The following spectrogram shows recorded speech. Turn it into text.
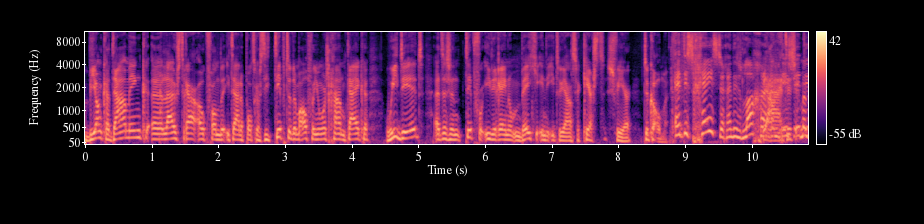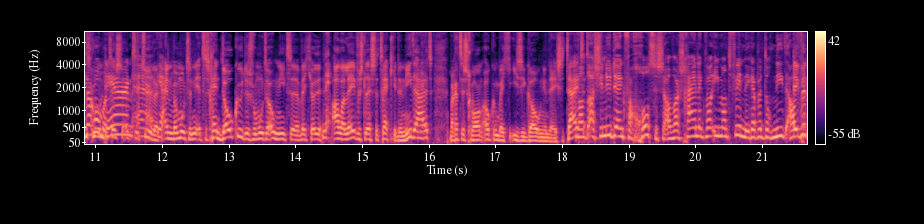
Bianca Damink, eh, luisteraar ook van de Italië podcast, die tipte hem al van jongens, ga hem kijken. We did. Het is een tip voor iedereen om een beetje in de Italiaanse kerstsfeer te komen. En het is geestig en het is lachen en het is, het maar is daarom, modern. het is, het, eh, tuurlijk. ja. En we moeten, niet- het is geen docu, dus we moeten ook niet, weet je, Nee. alle levenslessen trek je er niet uit. Maar het is gewoon ook een beetje easygoing in deze tijd. Want als je nu denkt van, god, ze zal waarschijnlijk wel iemand vinden. Ik heb het toch niet Ik afgekeken.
